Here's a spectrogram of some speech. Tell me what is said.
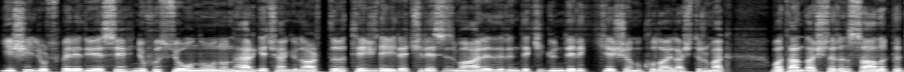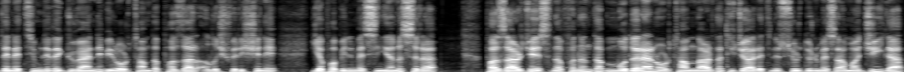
Yeşilyurt Belediyesi nüfus yoğunluğunun her geçen gün arttığı Tecde ile Çilesiz mahallelerindeki gündelik yaşamı kolaylaştırmak, vatandaşların sağlıklı, denetimli ve güvenli bir ortamda pazar alışverişini yapabilmesinin yanı sıra pazarcı esnafının da modern ortamlarda ticaretini sürdürmesi amacıyla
